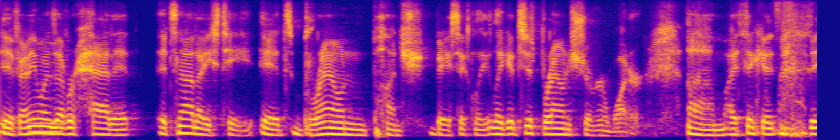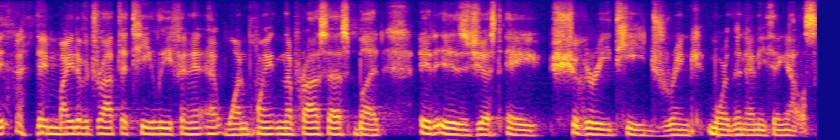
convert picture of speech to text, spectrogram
if anyone's ever had it, it's not iced tea. It's brown punch, basically. Like it's just brown sugar water. Um, I think it they, they might have dropped a tea leaf in it at one point in the process, but it is just a sugary tea drink more than anything else.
